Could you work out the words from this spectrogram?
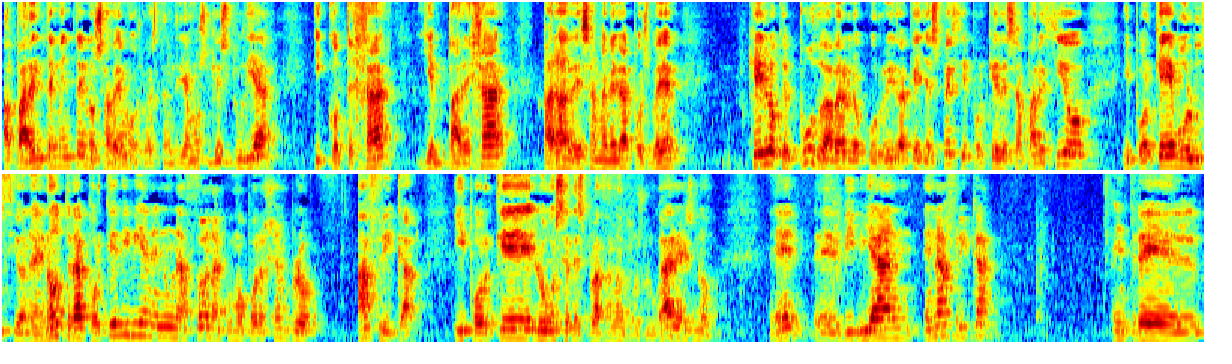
aparentemente no sabemos, las tendríamos que estudiar y cotejar y emparejar para de esa manera pues ver qué es lo que pudo haberle ocurrido a aquella especie, por qué desapareció y por qué evolucionó en otra, por qué vivían en una zona como por ejemplo África y por qué luego se desplazan a otros lugares, ¿no? ¿Eh? Eh, vivían en África entre el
